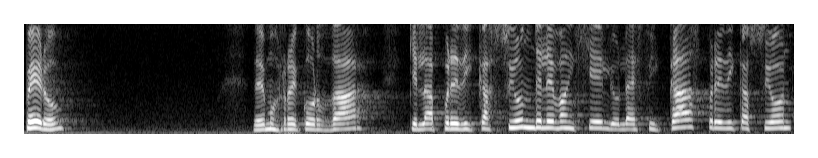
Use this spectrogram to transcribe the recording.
Pero debemos recordar que la predicación del Evangelio, la eficaz predicación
